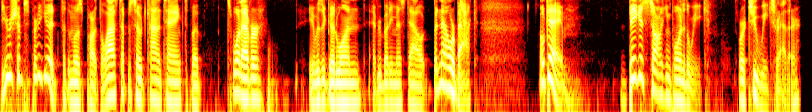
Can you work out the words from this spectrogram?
Viewership's pretty good for the most part. The last episode kind of tanked but it's whatever. It was a good one. Everybody missed out but now we're back. Okay biggest talking point of the week or two weeks rather.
